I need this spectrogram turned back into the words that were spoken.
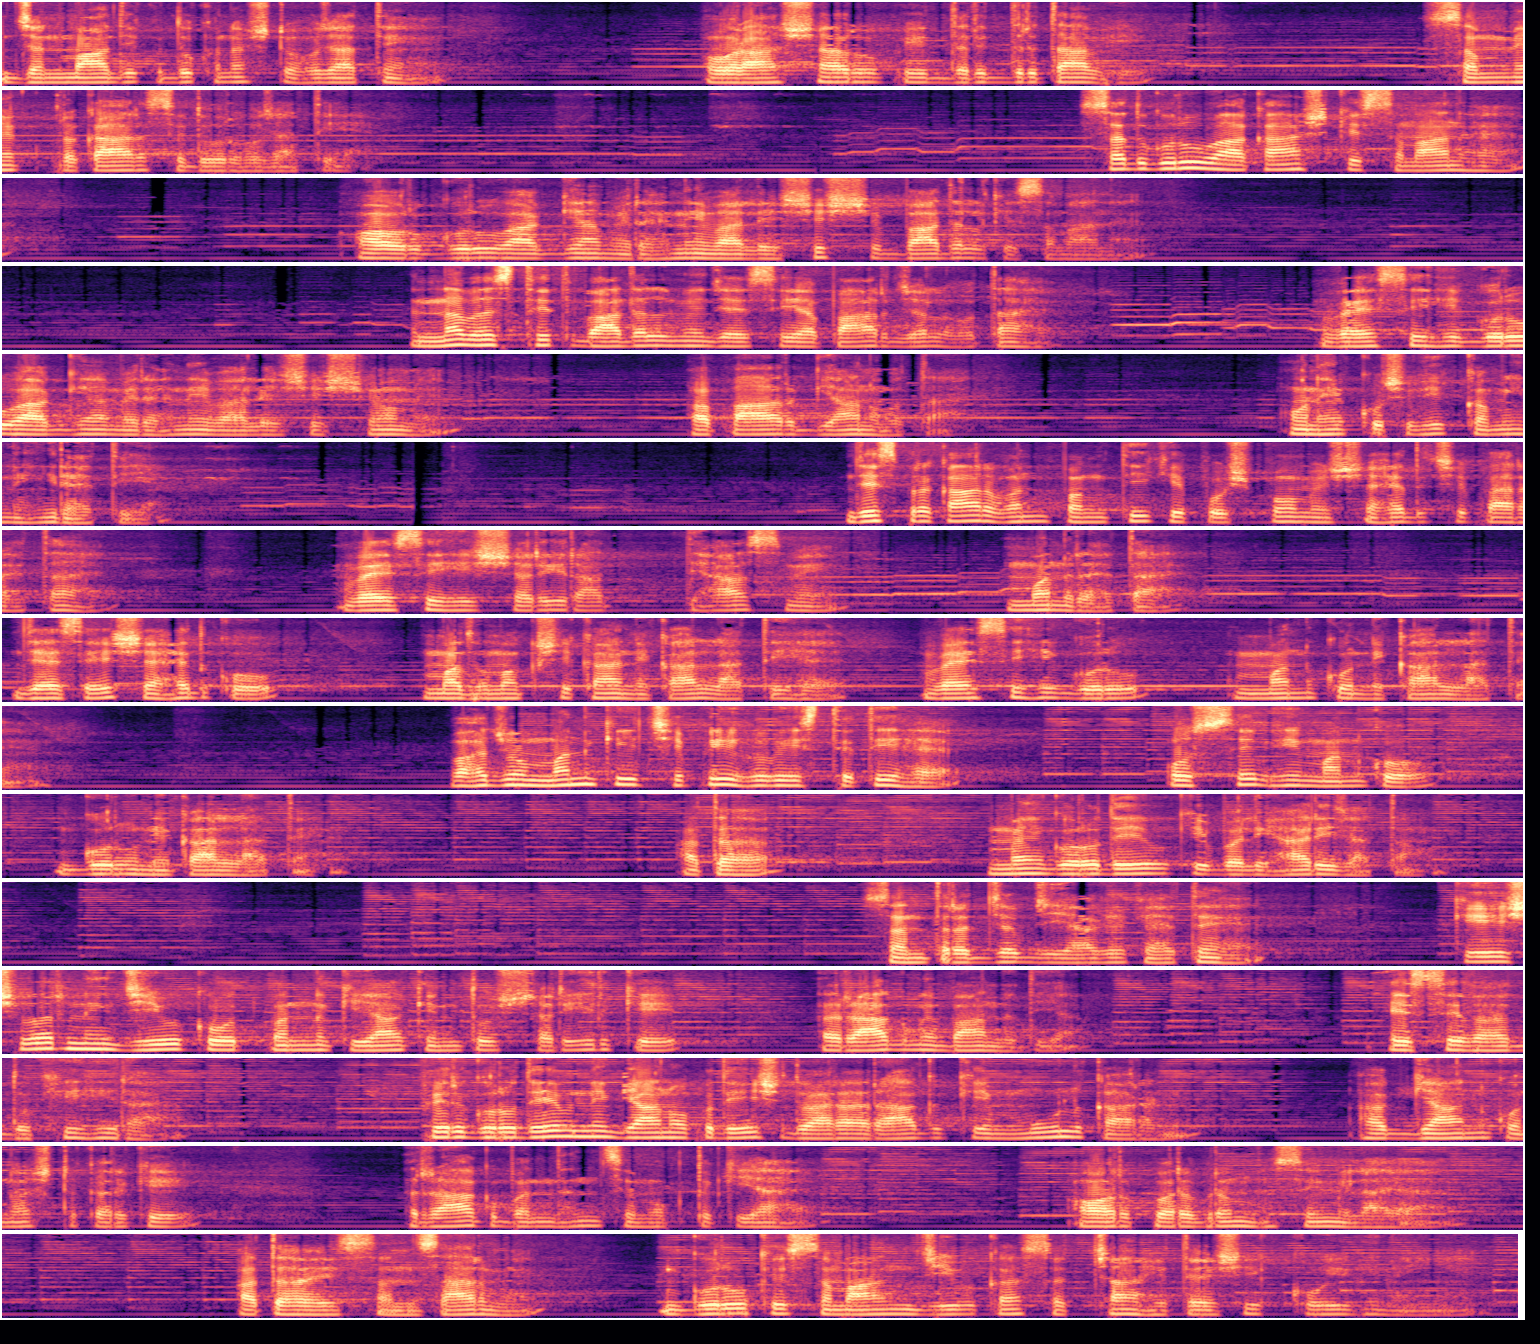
जन्मादिक दुख नष्ट हो जाते हैं और आशा रूपी दरिद्रता भी सम्यक प्रकार से दूर हो जाती है। सदगुरु आकाश के समान है और गुरु आज्ञा में रहने वाले शिष्य बादल के समान हैं। नभ स्थित बादल में जैसे अपार जल होता है, वैसे ही गुरु आज्ञा में रहने वाले शिष्यों में अपार ज्ञान होता है। उन्हें कुछ भी कमी नहीं रहती है। जिस प्रकार वन पंक्ति के पुष्पों में शहद छिपा रहता है, वैसे ही शरीर अध्यास में मन रहता है। जैसे शहद को मधुमक्षिका निकाल लाती है, वैसे ही गुरु मन को निकाल लाते हैं। वह जो मन की छिपी हुई स्थिति है, उससे भी मन को गुरु निकाल लाते हैं। अतः मैं गुरुदेव की बलिहारी जाता हूँ। संत रज्जब जी आगे कहते हैं कि ईश्वर ने जीव को उत्पन्न किया, किंतु शरीर के राग में बाँध दिया। इससे वह दुखी ही रहा। फिर गुरुदेव ने ज्ञानोपदेश द्वारा राग के मूल कारण अज्ञान को नष्ट करके राग बंधन से मुक्त किया है और परब्रह्म से मिलाया है। अतः इस संसार में गुरु के समान जीव का सच्चा हितैषी कोई भी नहीं है।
